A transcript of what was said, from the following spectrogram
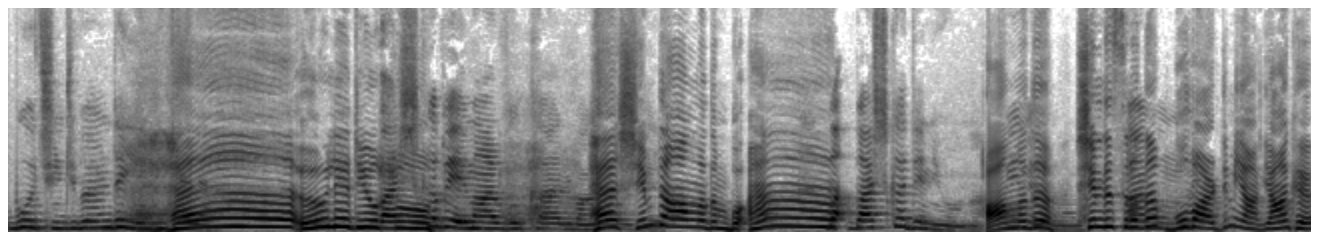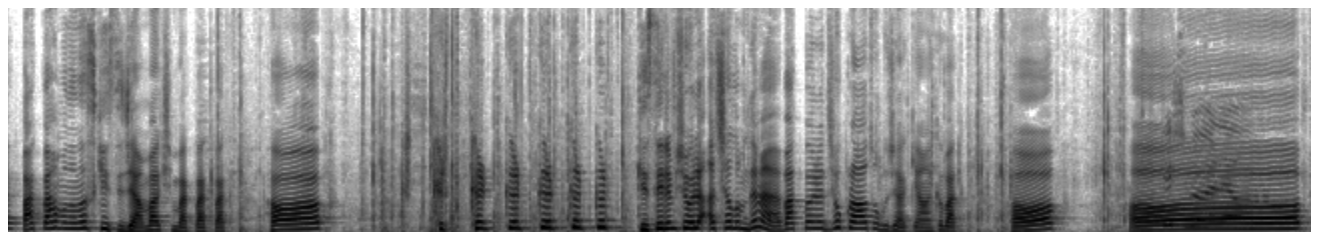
bu üçüncü bölümde yeni He, öyle diyorsun. Başka bir Marvel kahraman. He, şimdi anladım bu. Ha. Ba- başka deniyor ona. Anladım. Bilmiyorum. Şimdi sırada bu var değil mi Yan Yankı? Bak ben bunu nasıl keseceğim. Bak şimdi bak bak bak. Hop. Kırt kırt kırt kırt kırt kırt. Keselim şöyle açalım değil mi? Bak böyle çok rahat olacak Yankı bak. Hop. Hop.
